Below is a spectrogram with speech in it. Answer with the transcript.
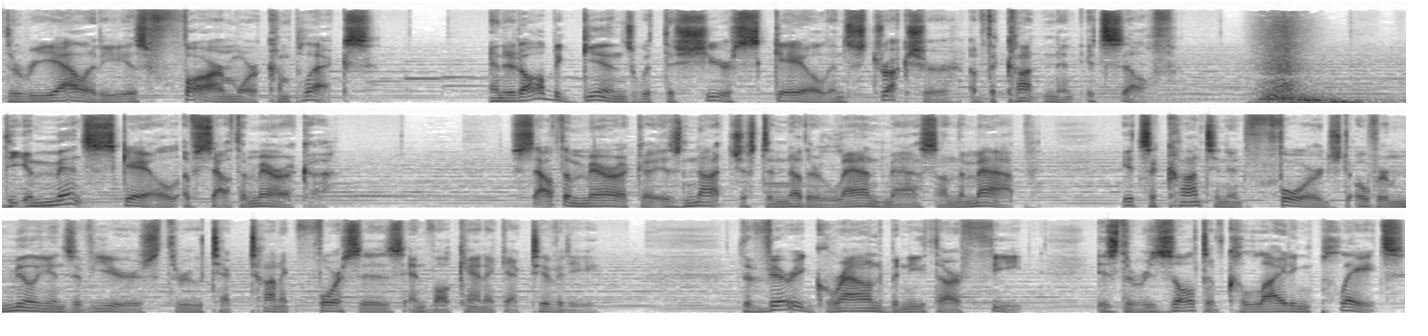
the reality is far more complex. And it all begins with the sheer scale and structure of the continent itself. The immense scale of South America. South America is not just another landmass on the map. It's a continent forged over millions of years through tectonic forces and volcanic activity. The very ground beneath our feet is the result of colliding plates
